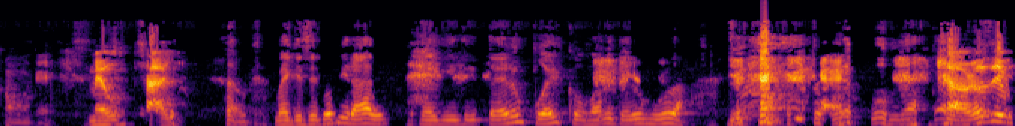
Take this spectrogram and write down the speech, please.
como que me gusta, Me quisiste tirar, me quisiste, eres un puerco, mami, tú eres un Judas, cabrón, si-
